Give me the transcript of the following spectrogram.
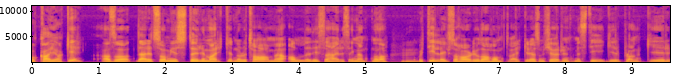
og kajakker. Altså, det er et så mye større marked når du tar med alle disse her segmentene, da. Mm. Og I tillegg så har du jo da håndverkere som kjører rundt med stiger, planker,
